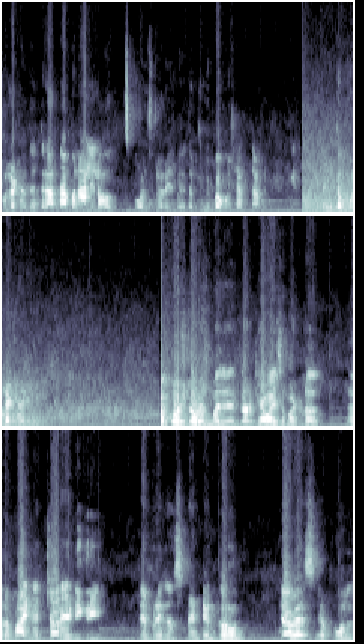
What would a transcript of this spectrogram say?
फुलं ठेवतात. तर आता आपण आलेलो आहोत कोल्ड स्टोरेजमध्ये. तर तुम्ही बघू शकता की इथं फुलं ठेवलेली कोल्ड स्टोरेजमध्ये जर ठेवायचं म्हटलं तर मायनस चार हे डिग्री टेम्परेचर मेंटेन करून ज्यावेळेस हे फुल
